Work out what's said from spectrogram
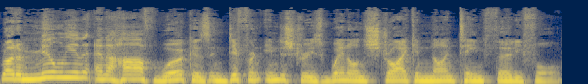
wrote a million and a half workers in different industries went on strike in 1934.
